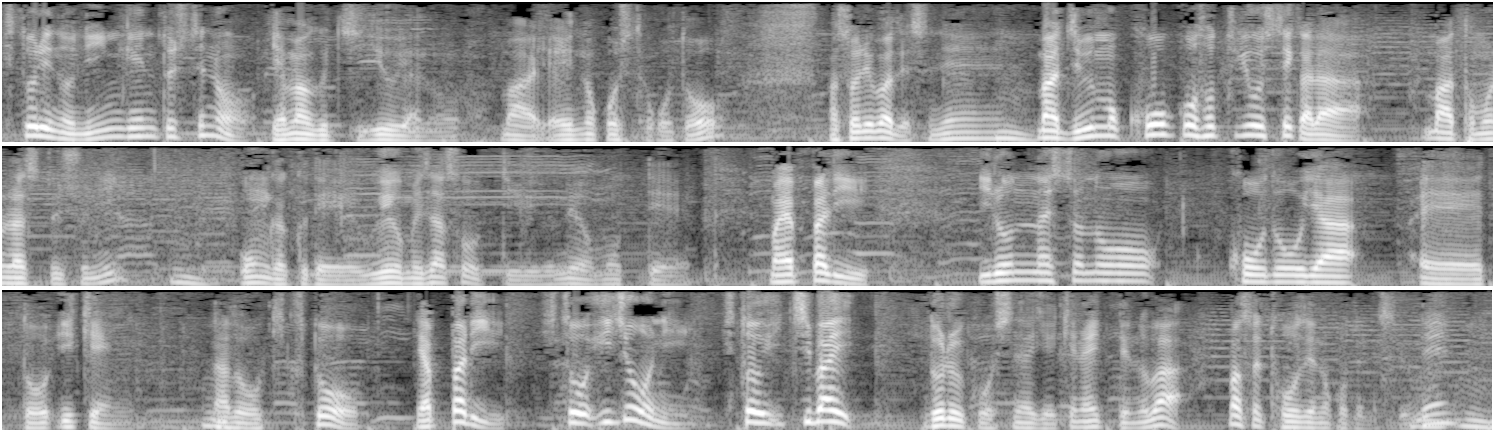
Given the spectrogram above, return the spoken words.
一人の人間としての山口優也の、まあ、やり残したこと、まあ、それはですね、うん。まあ、自分も高校卒業してから、まあ、友達と一緒にうん。音楽で上を目指そうっていう夢を持って、まあ、やっぱり、いろんな人の行動や、えーっと、意見などを聞くと、やっぱり人以上に、人一倍努力をしなきゃいけないっていうのは、まあ、それ当然のことですよね。うんうんうん。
